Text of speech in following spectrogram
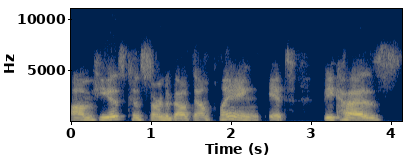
um, he is concerned about downplaying it because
